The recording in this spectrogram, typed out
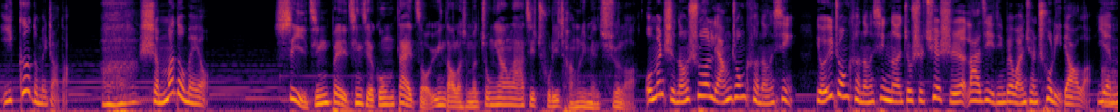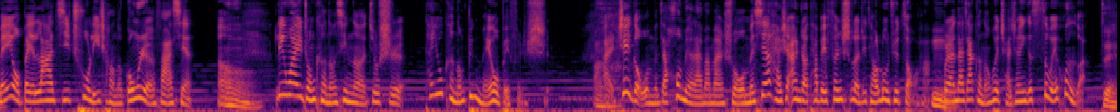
一个都没找到啊，什么都没有。是已经被清洁工带走，运到了什么中央垃圾处理厂里面去了。我们只能说两种可能性，有一种可能性呢，就是确实垃圾已经被完全处理掉了，也没有被垃圾处理厂的工人发现。嗯，嗯，另外一种可能性呢，就是他有可能并没有被分尸。啊哎，这个我们在后面来慢慢说。我们先还是按照他被分尸了这条路去走哈，嗯不然大家可能会产生一个思维混乱。对，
